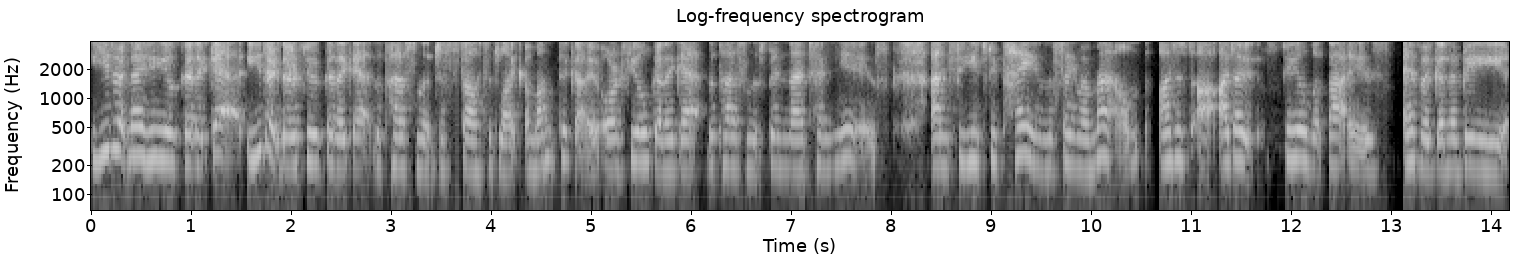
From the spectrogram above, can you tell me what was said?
you don't know who you're going to get. You don't know if you're going to get the person that just started like a month ago or if you're going to get the person that's been there 10 years. And for you to be paying the same amount, I just, I, I don't feel that that is ever going to be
